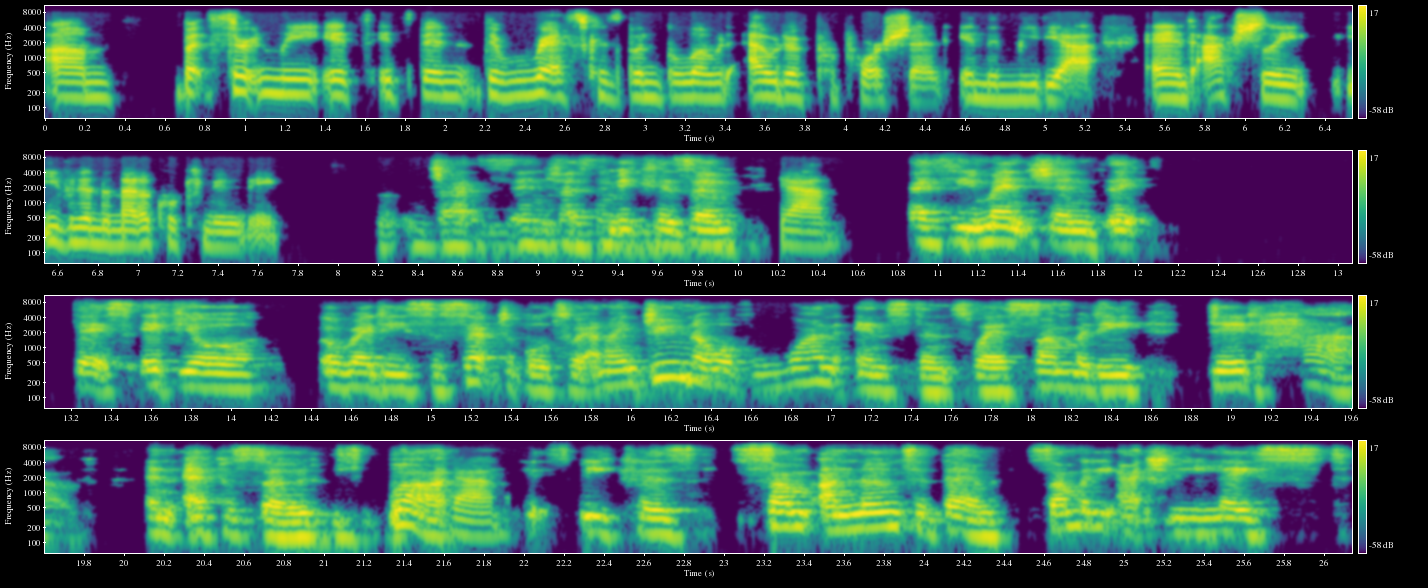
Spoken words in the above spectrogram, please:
Um, but certainly it's it's been the risk has been blown out of proportion in the media and actually even in the medical community. That's interesting because um, yeah, as you mentioned, it this if you're already susceptible to it. And I do know of one instance where somebody did have an episode, but yeah. it's because some unknown to them, somebody actually laced.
